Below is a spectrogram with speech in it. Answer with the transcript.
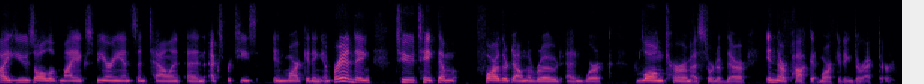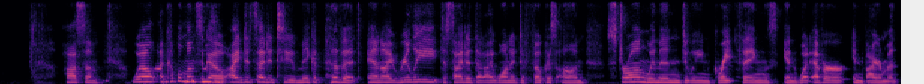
I use all of my experience and talent and expertise in marketing and branding to take them farther down the road and work long term as sort of their in their pocket marketing director. Awesome. Well, a couple months ago, I decided to make a pivot and I really decided that I wanted to focus on strong women doing great things in whatever environment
